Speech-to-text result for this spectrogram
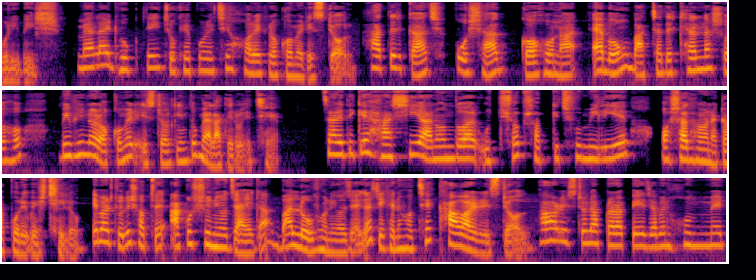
পরিবেশ। মেলায় ঢুকতেই চোখে পড়েছে হরেক রকমের স্টল। হাতের কাজ, পোশাক, গহনা এবং বাচ্চাদের খেলনা সহ বিভিন্ন রকমের স্টল কিন্তু মেলাতে রয়েছে। চারিদিকে হাসি, আনন্দ আর উৎসব সবকিছু মিলিয়ে অসাধারণ একটা পরিবেশ ছিল। এবার চলি সবচেয়ে আকর্ষণীয় জায়গা বা লোভনীয় জায়গা, যেখানে হচ্ছে খাওয়ারের স্টল। খাওয়ার স্টলে আপনারা পেয়ে যাবেন হোমমেড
